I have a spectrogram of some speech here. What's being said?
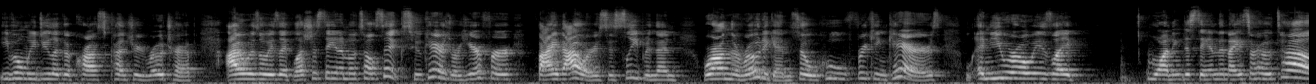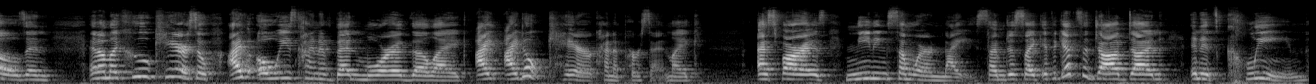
even when we do like a cross country road trip i was always like let's just stay in a motel 6 who cares? We're here for 5 hours to sleep and then we're on the road again. So who freaking cares? And you were always like wanting to stay in the nicer hotels and and I'm like who cares so I've always kind of been more of the like I I don't care kind of person like as far as needing somewhere nice I'm just like if it gets the job done and it's clean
